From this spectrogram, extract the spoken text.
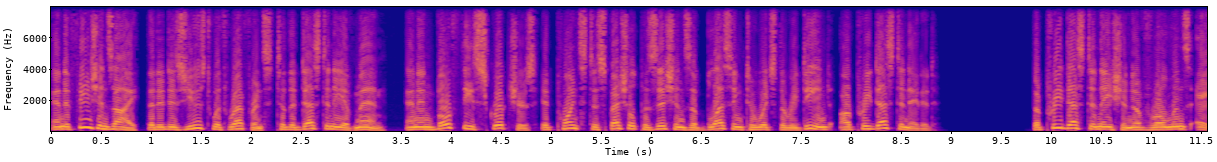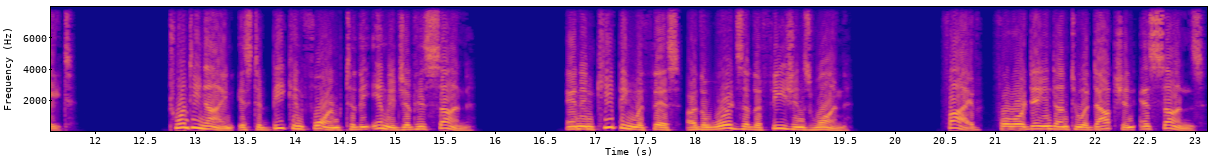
and Ephesians I that it is used with reference to the destiny of men, and in both these scriptures it points to special positions of blessing to which the redeemed are predestinated. The predestination of Romans 8 29 is to be conformed to the image of his Son. And in keeping with this are the words of Ephesians 1 5 Foreordained unto adoption as sons.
